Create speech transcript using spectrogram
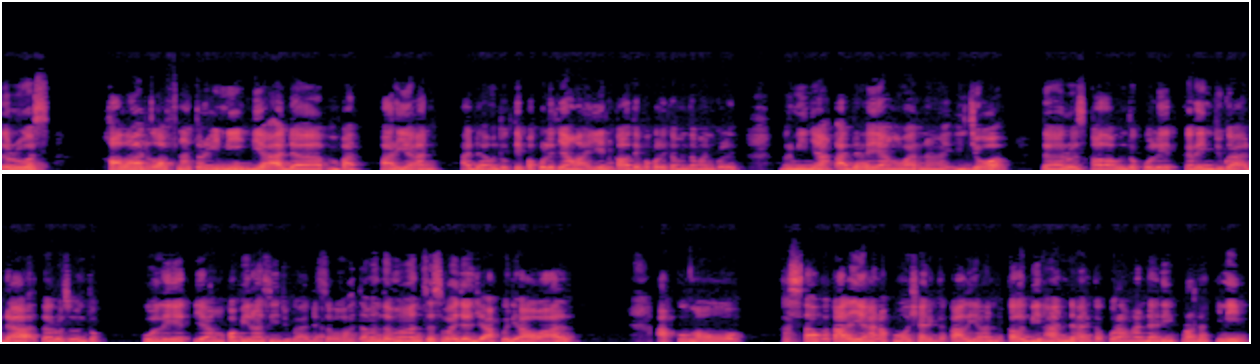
Terus kalau Love Nature ini dia ada empat varian, ada untuk tipe kulit yang lain. Kalau tipe kulit teman-teman kulit berminyak ada yang warna hijau. Terus kalau untuk kulit kering juga ada. Terus untuk kulit yang kombinasi juga ada. So, teman-teman, sesuai janji aku di awal, aku mau kasih tahu ke kalian, aku mau sharing ke kalian kelebihan dan kekurangan dari produk ini.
